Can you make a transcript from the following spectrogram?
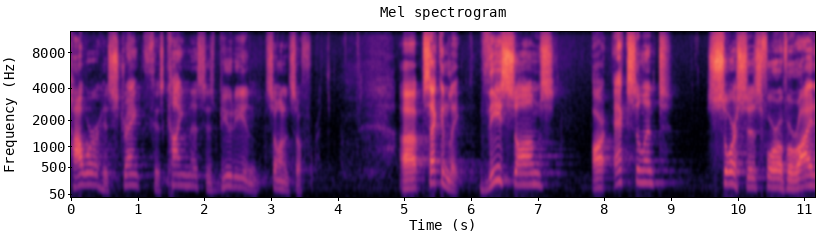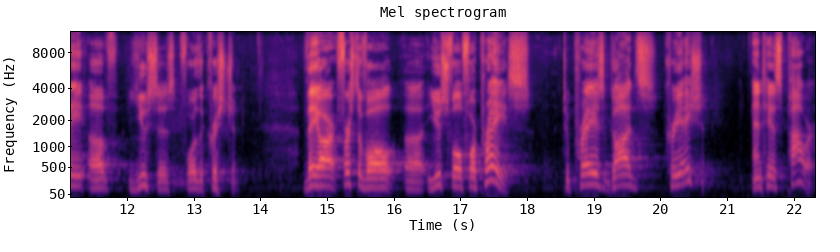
power, His strength, His kindness, His beauty, and so on and so forth. Uh, secondly, these Psalms are excellent sources for a variety of uses for the Christian. They are, first of all, uh, useful for praise, to praise God's creation and His power.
